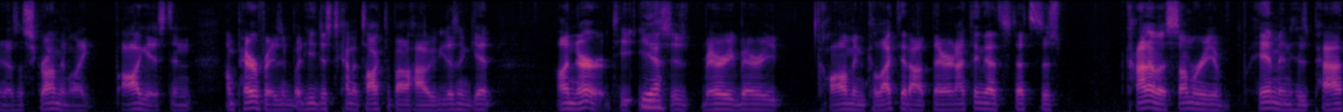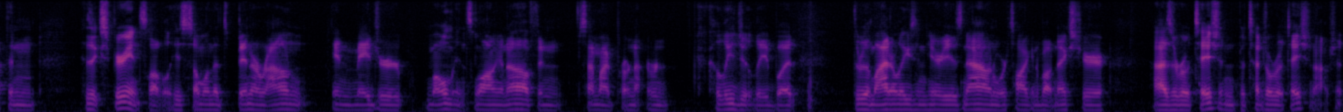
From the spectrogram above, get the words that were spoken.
as a scrum in like August, and I'm paraphrasing, but he just kind of talked about how he doesn't get unnerved. He, he yeah. just is very, very calm and collected out there, and I think that's that's just kind of a summary of him and his path and his experience level. He's someone that's been around in major moments long enough and semi collegiately, but through the minor leagues, and here he is now, and we're talking about next year as a rotation potential rotation option.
